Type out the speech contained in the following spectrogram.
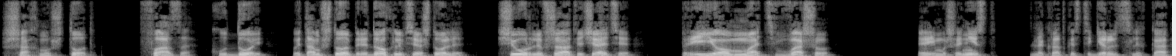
Шахнуш тот. Фаза, худой. Вы там что, передохли все, что ли? Щур, левша, отвечайте. Прием, мать вашу! Эй, машинист, для краткости Геральт слегка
